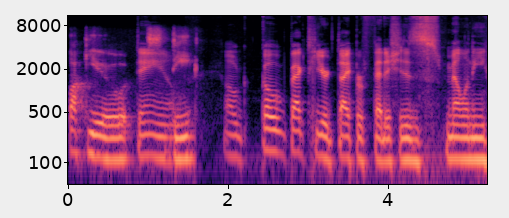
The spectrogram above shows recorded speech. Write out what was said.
fuck you. Damn. Steak. Oh, go back to your diaper fetishes, Melanie.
